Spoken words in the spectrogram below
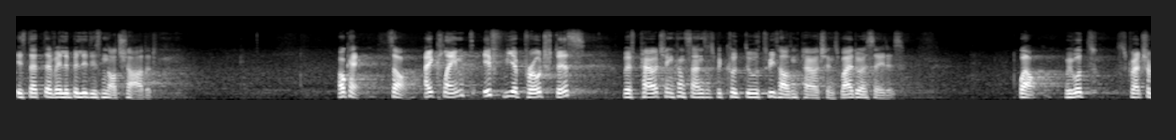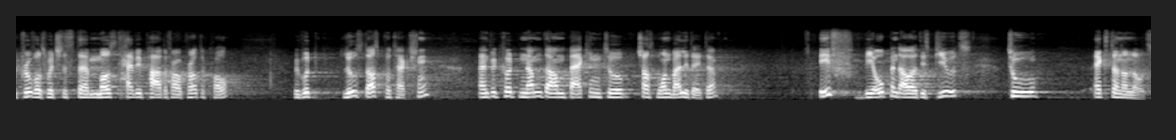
is that the availability is not sharded. OK, so I claimed if we approach this with parachain consensus, we could do 3,000 parachains. Why do I say this? Well, we would scratch approvals, which is the most heavy part of our protocol. We would lose DOS protection, and we could numb down backing to just one validator if we opened our disputes to external nodes,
